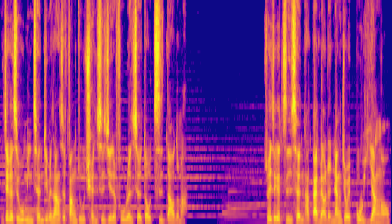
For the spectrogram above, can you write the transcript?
你这个职务名称基本上是放诸全世界的福伦社都知道的嘛。所以这个职称它代表能量就会不一样哦。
